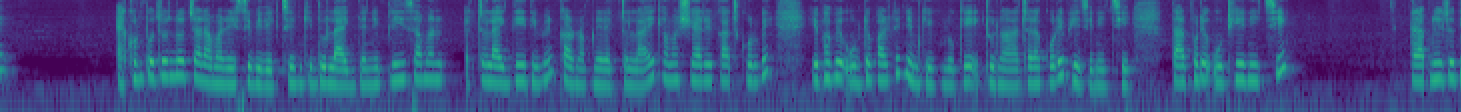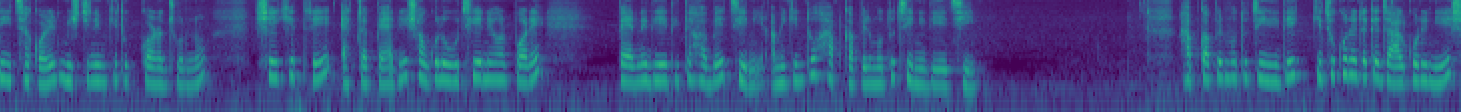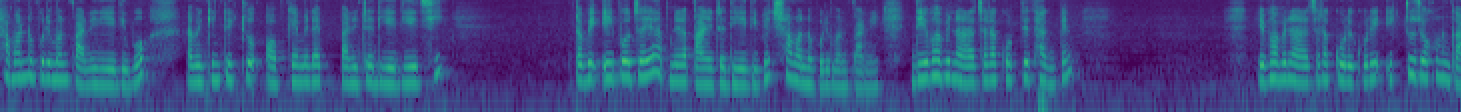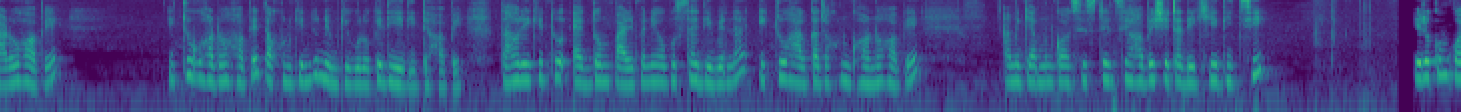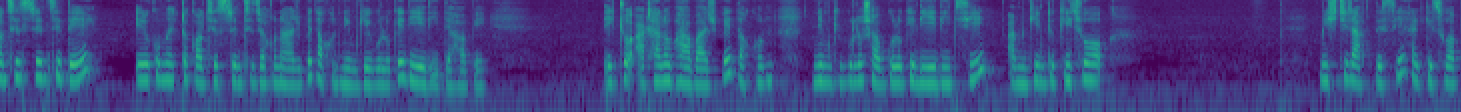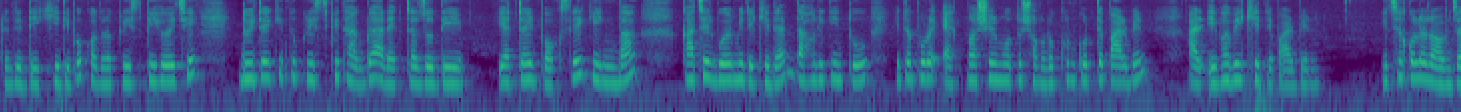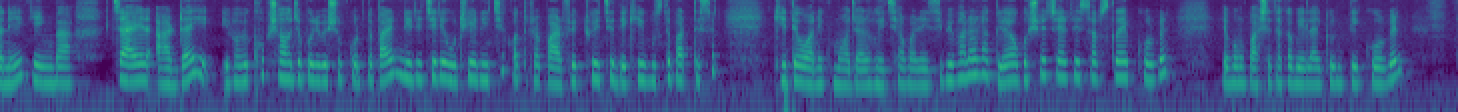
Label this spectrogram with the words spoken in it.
এখন পর্যন্ত যারা আমার রেসিপি দেখছেন কিন্তু লাইক দেননি প্লিজ আমার একটা লাইক দিয়ে দিবেন, কারণ আপনার একটা লাইক আমার শেয়ারের কাজ করবে। এভাবে উল্টে পাল্টে নিমকিগুলোকে একটু নাড়াচাড়া করে ভেজে নিচ্ছি। তারপরে উঠিয়ে নিচ্ছি আর আপনি যদি ইচ্ছা করেন মিষ্টি নিমকি করার জন্য, সেই ক্ষেত্রে একটা প্যানে সবগুলো উঠিয়ে নেওয়ার পরে প্যানে দিয়ে দিতে হবে চিনি। আমি কিন্তু হাফ কাপের মতো চিনি দিয়েছি। হাফ কাপের মতো চিনি দিয়ে কিছুক্ষণ এটাকে জাল করে নিয়ে সামান্য পরিমাণ পানি দিয়ে দিব। আমি কিন্তু একটু অফ ক্যামেরায় পানিটা দিয়ে দিয়েছি। তবে এই পর্যায়ে আপনারা পানিটা দিয়ে দিবেন, সামান্য পরিমাণ পানি। দিয়ে এভাবে নাড়াচাড়া করতে থাকবেন। এভাবে নাড়াচাড়া করে করে একটু যখন গাঢ় হবে, একটু ঘন হবে, তখন কিন্তু নিমকিগুলোকে দিয়ে দিতে হবে। তাহলে কিন্তু একদম পানি পানি অবস্থায় দিবেন না। একটু হালকা যখন ঘন হবে, আমি কেমন কনসিস্টেন্সি হবে সেটা দেখিয়ে দিচ্ছি। এরকম কনসিস্টেন্সিতে এরকম একটা কনসিস্টেন্সি যখন আসবে, তখন নিমকিগুলোকে দিয়ে দিতে হবে। একটু আঠালো ভাব আসবে, তখন নিমকিগুলো সবগুলোকে দিয়ে দিচ্ছি। আমি কিন্তু কিছু মিষ্টি রাখতেছি আর কিছু আপনাদের দেখিয়ে দিব কতটা ক্রিস্পি হয়েছে। দুইটাই কিন্তু ক্রিস্পি থাকবে আর একটা যদি এয়ারটাইট বক্সে কিংবা কাচের বয়মে রেখে দেন, তাহলে কিন্তু এটা পুরো এক মাসের মতো সংরক্ষণ করতে পারবেন আর এভাবেই খেতে পারবেন। ইচ্ছা করলে রমজানে কিংবা চায়ের আড্ডায় এভাবে খুব সহজে পরিবেশন করতে পারেন। নেড়ে চেড়ে উঠিয়ে নিচ্ছি, কতটা পারফেক্ট হয়েছে দেখেই বুঝতে পারতেছেন। খেতেও অনেক মজার হয়েছে আমার রেসিপি ভালো লাগলে অবশ্যই চ্যানেলটি সাবস্ক্রাইব করবেন এবং পাশে থাকা বেল আইকন ক্লিক করবেন।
